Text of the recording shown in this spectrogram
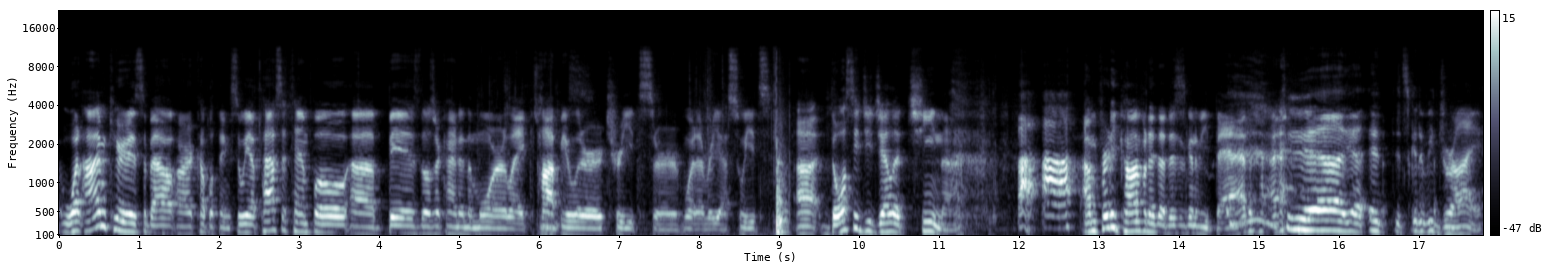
What I'm curious about are a couple things. So we have Passatempo, uh, Bis. Those are kind of the more like popular treats or whatever. Yeah, sweets. Uh, Dosi di gelatina. I'm pretty confident that this is gonna be bad. yeah, yeah. It, it's gonna be dry.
